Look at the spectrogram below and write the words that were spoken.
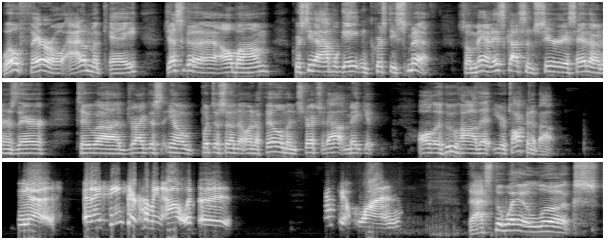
Will Ferrell, Adam McKay, Jessica Elbaum, Christina Applegate, and Christy Smith. So man, it's got some serious headhunters there to uh, drag this, you know, put this on, on a film and stretch it out and make it all the hoo ha that you're talking about. Yes, and I think they're coming out with a second one. That's the way it looks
